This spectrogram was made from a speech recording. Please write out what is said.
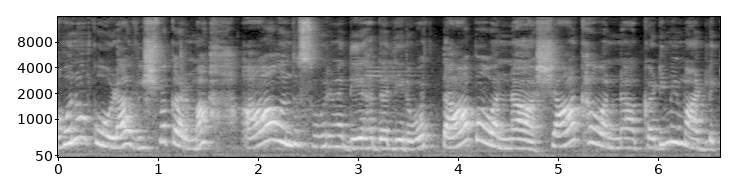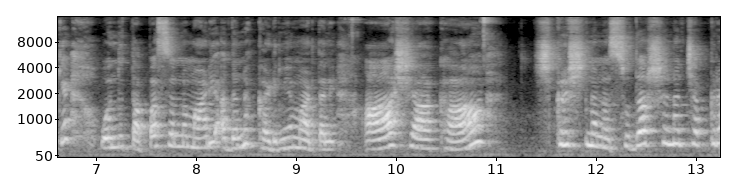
ಅವನು ಕೂಡ ವಿಶ್ವಕರ್ಮ ಆ ಒಂದು ಸೂರ್ಯನ ದೇಹದಲ್ಲಿರುವ ತಾಪವನ್ನು, ಶಾಖವನ್ನು ಕಡಿಮೆ ಮಾಡಲಿಕ್ಕೆ ಒಂದು ತಪಸ್ಸನ್ನು ಮಾಡಿ ಅದನ್ನು ಕಡಿಮೆ ಮಾಡ್ತಾನೆ. ಆ ಶಾಖ ಕೃಷ್ಣನ ಸುದರ್ಶನ ಚಕ್ರ,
